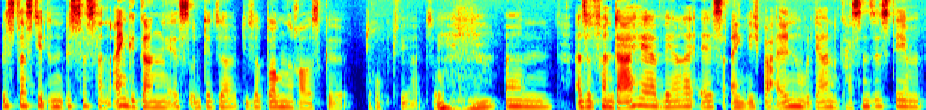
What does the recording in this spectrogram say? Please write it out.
bis, das die dann, bis das dann eingegangen ist und dieser, dieser Bon rausgedruckt wird. So. Mhm. Ähm, also von daher wäre es eigentlich bei allen modernen Kassensystemen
